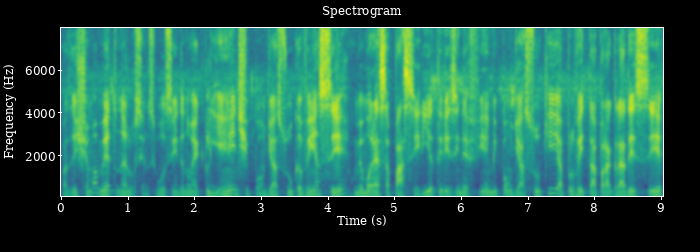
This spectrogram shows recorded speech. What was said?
fazer chamamento, né, Luciano? Se você ainda não é cliente, Pão de Açúcar, venha ser, comemorar essa parceria Teresina FM, Pão de Açúcar e aproveitar para agradecer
